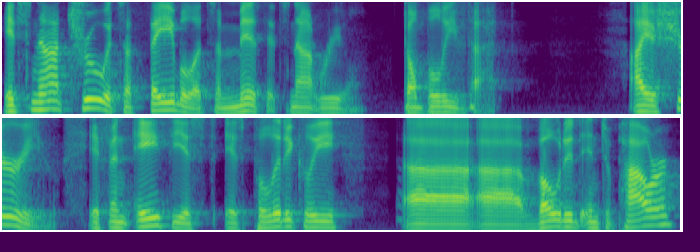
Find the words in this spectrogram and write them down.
It's not true. It's a fable. It's a myth. It's not real. Don't believe that. I assure you, if an atheist is politically uh, uh, voted into power,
